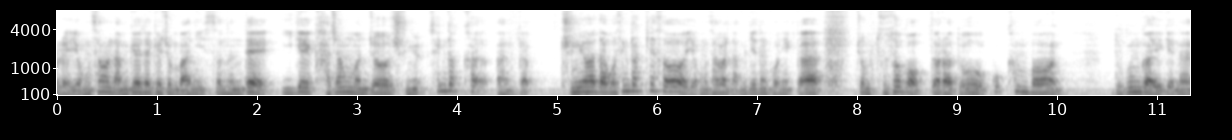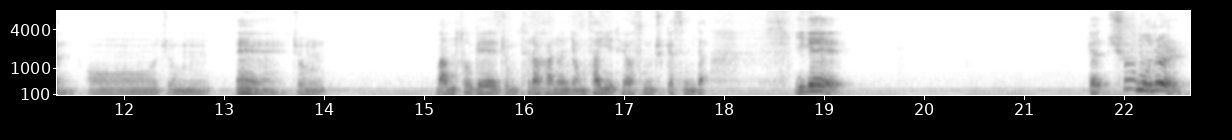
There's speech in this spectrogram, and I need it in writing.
원래 영상을 남겨야 될 게 좀 많이 있었는데 이게 가장 먼저 중요 생각하 아 그러니까 중요하다고 생각해서 영상을 남기는 거니까 좀 두서가 없더라도 꼭 한번 누군가에게는 어좀 예, 좀 마음속에 좀 들어가는 영상이 되었으면 좋겠습니다. 이게 그러니까 휴무를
